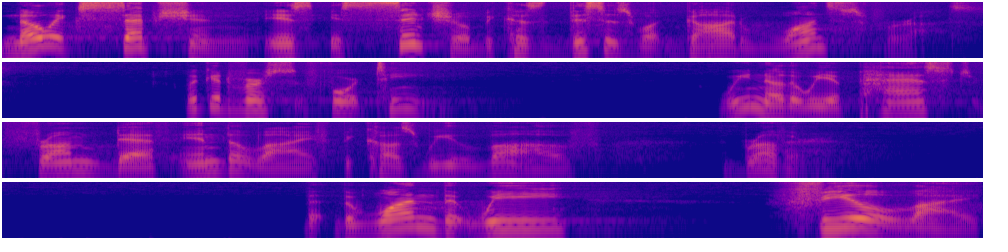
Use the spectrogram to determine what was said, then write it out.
No exception is essential because this is what God wants for us. Look at verse 14. We know that we have passed from death into life because we love the brother the, one that we feel like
